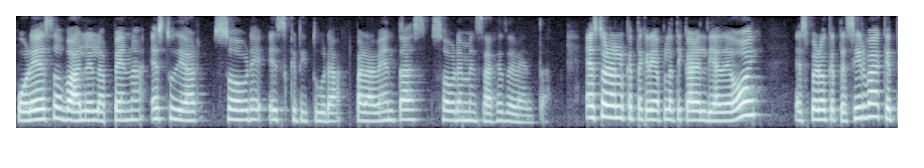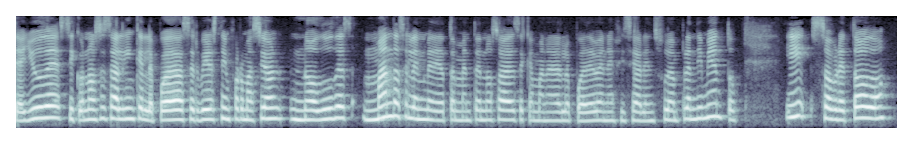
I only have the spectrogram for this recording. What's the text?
Por eso vale la pena estudiar sobre escritura para ventas, sobre mensajes de venta. Esto era lo que te quería platicar el día de hoy. Espero que te sirva, que te ayude. Si conoces a alguien que le pueda servir esta información, no dudes, mándasela inmediatamente, no sabes de qué manera le puede beneficiar en su emprendimiento. Y sobre todo,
